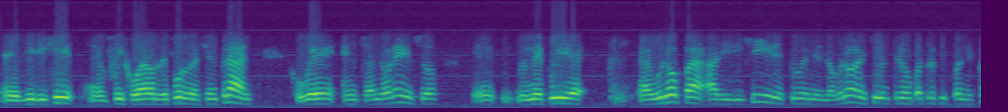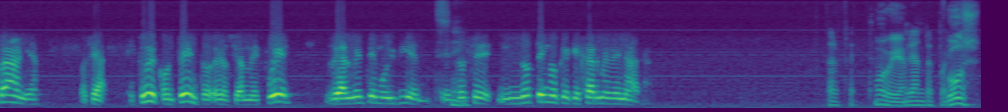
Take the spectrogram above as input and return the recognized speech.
Eh, dirigí, eh, fui jugador de fútbol de central, jugué en San Lorenzo, eh, me fui a Europa a dirigir, estuve en el Logroño, estuve en tres o cuatro equipos en España, o sea, estuve contento, o sea, me fue realmente muy bien, Sí. entonces no tengo que quejarme de nada. Perfecto. Muy bien. Gran respuesta. Gus,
